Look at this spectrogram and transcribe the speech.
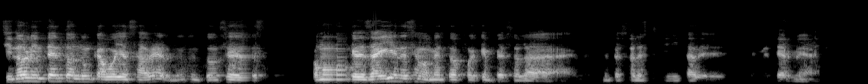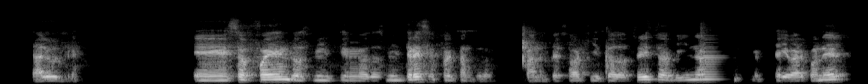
Si no lo intento, nunca voy a saber, ¿no? Entonces, como que desde ahí en ese momento fue que empezó la, empezó la espinita de, de meterme a- al ultra. Eh, eso fue en 2000, digo, 2013, fue cuando, cuando empezó aquí todo Tristor, vino, me empecé a llevar con él,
